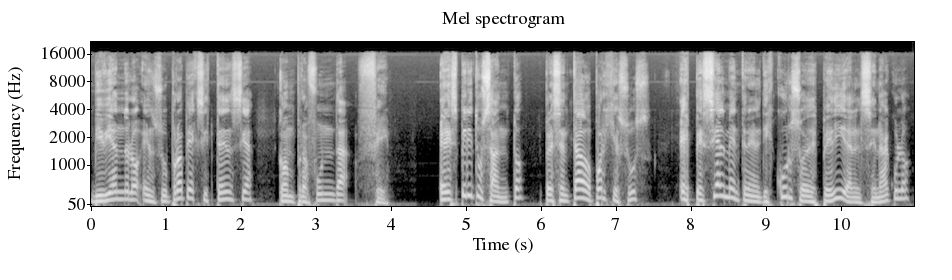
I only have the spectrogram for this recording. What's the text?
viviéndolo en su propia existencia con profunda fe. El Espíritu Santo, presentado por Jesús, especialmente en el discurso de despedida en el cenáculo,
